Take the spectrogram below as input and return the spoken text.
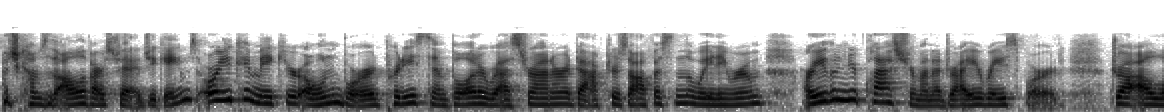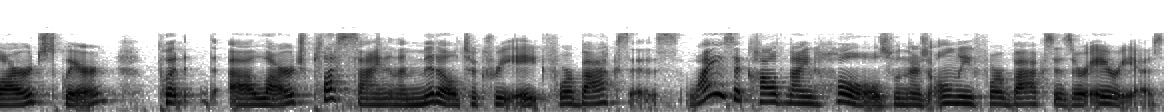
which comes with all of our strategy games, or you can make your own board pretty simple at a restaurant or a doctor's office in the waiting room, or even in your classroom on a dry erase board. Draw a large square, put a large plus sign in the middle to create four boxes. Why is it called nine holes when there's only four boxes or areas?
